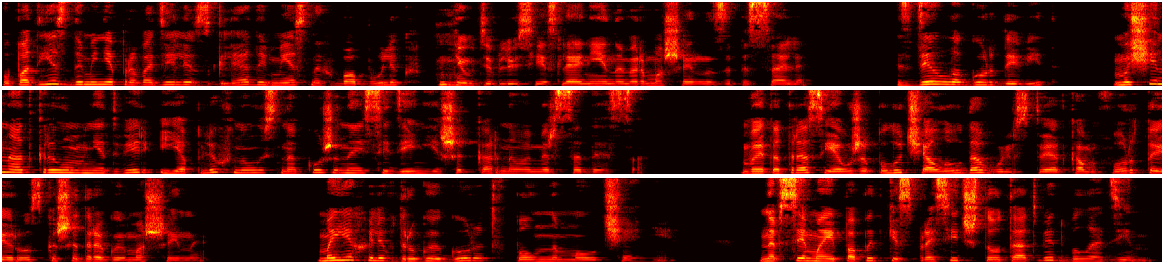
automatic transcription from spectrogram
У подъезда меня проводили взгляды местных бабулек. Не удивлюсь, если они и номер машины записали. Сделала гордый вид. Мужчина открыл мне дверь, и я плюхнулась на кожаное сиденье шикарного Мерседеса. В этот раз я уже получала удовольствие от комфорта и роскоши дорогой машины. Мы ехали в другой город в полном молчании. На все мои попытки спросить что-то ответ был один.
